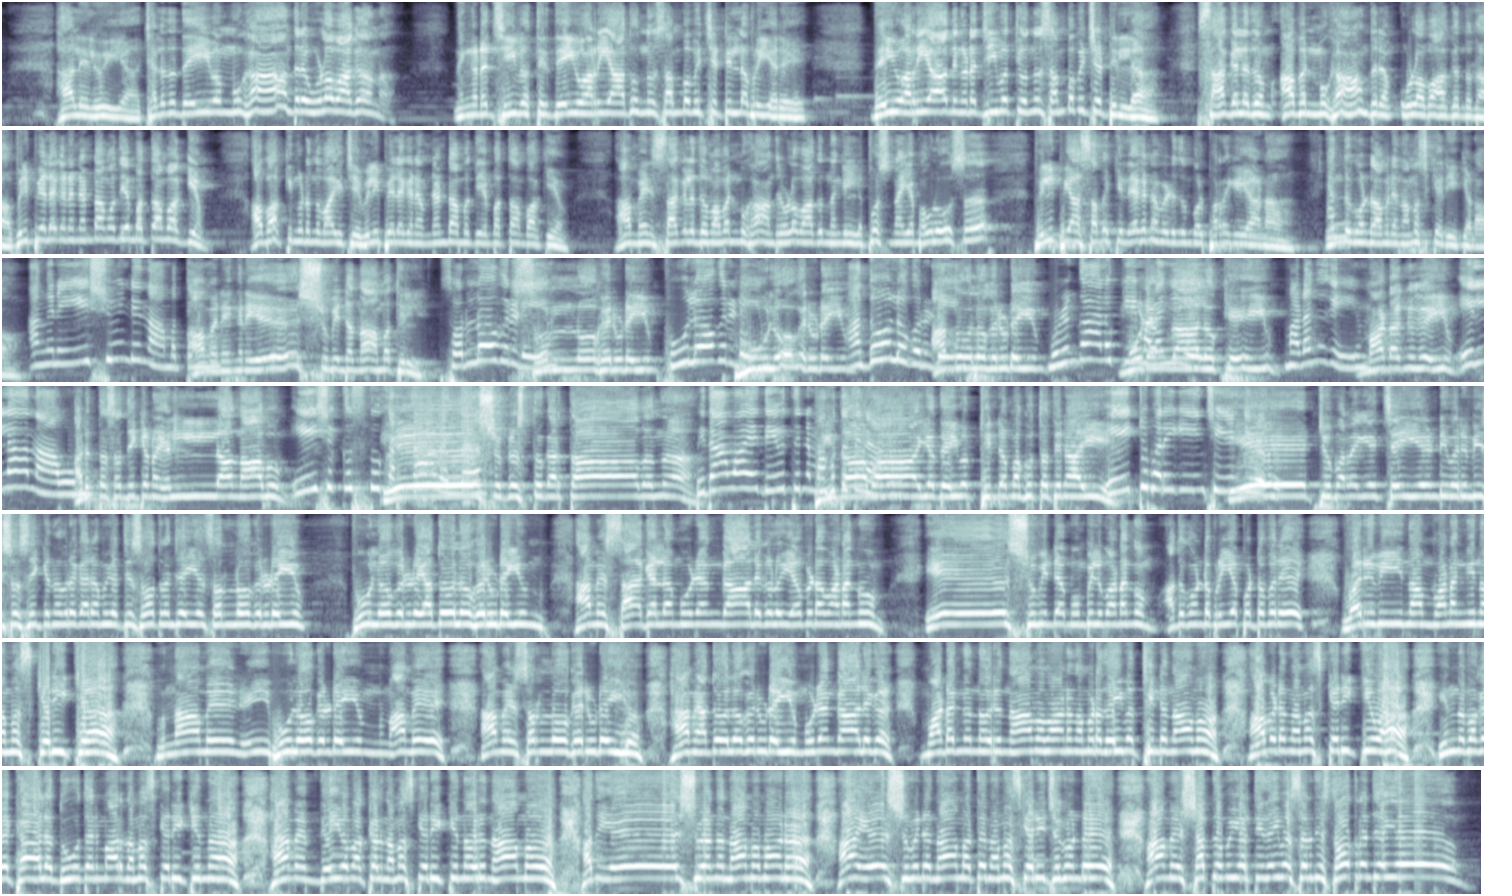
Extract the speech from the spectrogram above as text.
ഹലലൂയ ചിലത് ദൈവം മുഖാന്തര ഉളവാകാന്ന്. നിങ്ങളുടെ ജീവിതത്തിൽ ദൈവം അറിയാതെ ഒന്നും സംഭവിച്ചിട്ടില്ല പ്രിയരെ. ദൈവം അറിയാതെ നിങ്ങളുടെ ജീവിതത്തിൽ ഒന്നും സംഭവിച്ചിട്ടില്ല. സകലതും അവൻ മുഖാന്തരം ഉളവാകുന്നതാ. വിലിപ്പിയ ലേഖനം രണ്ടാമത്തെയും പത്താം വാക്യം. ആ വാക്യം കൊണ്ടൊന്ന് വായിച്ചേ. വിലിപ്പിയ ലേഖനം രണ്ടാമത്തെയും പത്താം വാക്യം. ആമേൻ. സകലതും അവൻ മുഖാന്തരം ഉളവാകുന്നെങ്കിൽ പൗലോസ് ഫിലിപ്പിയ സഭയ്ക്ക് ലേഖനം എഴുതുമ്പോൾ പറയുകയാണ്. എന്തുകൊണ്ട് അവനെ നമസ്കരിക്കണം അങ്ങനെ യേശുവിന്റെ നാമത്തിൽ അവൻ എങ്ങനെ യേശുവിന്റെ നാമത്തിൽ സ്വർലോകരുടെയും ഭൂലോകരുടെയും അധോലോകരുടെയും മുഴങ്കാലൊക്കെയും മടങ്ങുകയും മടങ്ങുകയും എല്ലാ നാവും അടുത്ത ശ്രദ്ധിക്കണം എല്ലാ നാവും യേശുക്രിസ്തു കർത്താവെന്ന് യേശു ക്രിസ്തു കർത്താവെന്ന് പിതാവായ ദൈവത്തിന്റെ മഹത്വത്തിനായി ദൈവത്തിന്റെ മഹത്വത്തിനായി ഏറ്റുപറയുകയും ചെയ്യും വരും. ഏറ്റുപറയുകയും ചെയ്യേണ്ടി വരും. വിശ്വസിക്കുന്നവരെ കരമുയർത്തി സ്വോത്രം ചെയ്യ സ്വർലോകരുടെയും ഭൂലോകരുടെ അധോലോകരുടെയും ആമെ സകല മുഴങ്കാലുകളും എവിടെ വണങ്ങും? യേശുവിന്റെ മുമ്പിൽ വണങ്ങും. അതുകൊണ്ട് പ്രിയപ്പെട്ടവരെ വരുവി നാം വണങ്ങി നമസ്കരിക്കുക നാമേ ഈ ഭൂലോകരുടെയും ആമേ ആമേ സ്വർലോകരുടെയും ആമേ അധോലോകരുടെയും മുഴങ്കാലുകൾ മടങ്ങുന്ന ഒരു നാമമാണ് നമ്മുടെ ദൈവത്തിന്റെ നാമം. അവിടെ നമസ്കരിക്കുക. ഇന്ന് പകൽക്കാല ദൂതന്മാർ നമസ്കരിക്കുന്ന ആമേ ദൈവമക്കൾ നമസ്കരിക്കുന്ന ഒരു നാമം. അത് യേശു എന്ന നാമമാണ്. ആ യേശുവിന്റെ നാമത്തെ നമസ്കരിച്ചുകൊണ്ട് ആമേ ശബ്ദമുയർത്തി ദൈവസന്നിധി സ്തോത്രം ചെയ്യും.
